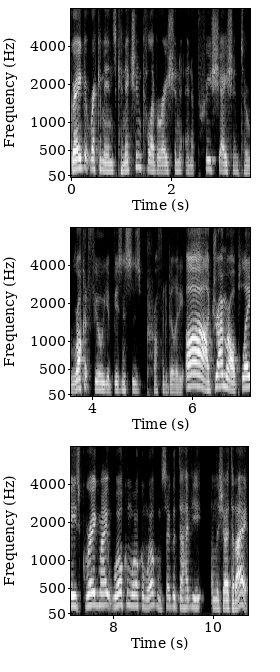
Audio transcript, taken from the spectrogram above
Greg recommends connection, collaboration, and appreciation to rocket fuel your business's profitability. Ah, oh, drum roll, please. Greg, mate, welcome, welcome, welcome. So good to have you on the show today.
